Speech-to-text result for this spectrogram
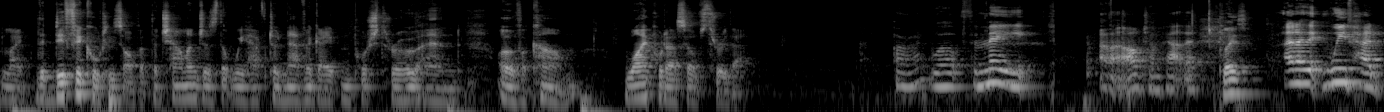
like the difficulties of it the challenges that we have to navigate and push through and overcome why put ourselves through that all right. Well, for me, uh, I'll jump out there. please and I think we've had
